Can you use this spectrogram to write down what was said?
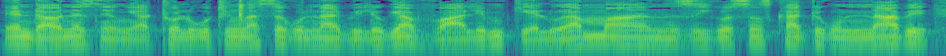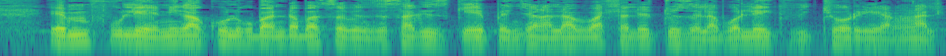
endaweni eziningi ngiyathola ukuthi nxa sekunabile kuyavala imigelo yamanzi kwesinye isikhathi kunabe emfuleni kakhulu kubantu abasebenzisa izigebhe njengalabo abahlala eduze labo lake victoria ngale.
